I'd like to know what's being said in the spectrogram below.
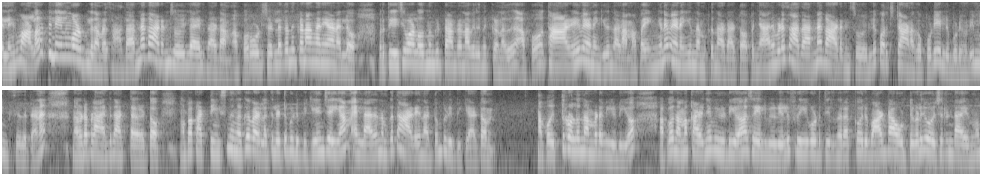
അല്ലെങ്കിൽ വളം ഇട്ടില്ലെങ്കിലും കുഴപ്പമില്ല. നമ്മുടെ സാധാരണ ഗാർഡൻ സോയിലായിരുന്നു നടാം അപ്പോൾ റോഡ് സൈഡിലൊക്കെ നിൽക്കണം അങ്ങനെയാണല്ലോ. പ്രത്യേകിച്ച് വളമൊന്നും കിട്ടാണ്ടാണ് അവർ നിൽക്കുന്നത് അപ്പോൾ താഴെ വേണമെങ്കിൽ നടാം. അപ്പോൾ എങ്ങനെ വേണമെങ്കിൽ നമുക്ക് നടാം കേട്ടോ അപ്പോൾ ഞാനിവിടെ സാധാരണ ഗാർഡൻ സോയിലിൽ കുറച്ച് ചാണകപ്പൊടി എല്ലുപൊടിയും കൂടി മിക്സ് ചെയ്തിട്ടാണ് നമ്മുടെ പ്ലാന്റ് നട്ടത് കേട്ടോ. അപ്പോൾ കട്ടിങ്സ് നിങ്ങൾക്ക് വെള്ളത്തിലിട്ട് പിടിപ്പിക്കുകയും ചെയ്യാം. അല്ലാതെ നമുക്ക് താഴെ നട്ടും പിടിപ്പിക്കാം കേട്ടോ. അപ്പോൾ ഇത്രേ ഉള്ളൂ നമ്മുടെ വീഡിയോ. അപ്പോൾ നമ്മൾ കഴിഞ്ഞ വീഡിയോ സെയിൽ വീഡിയോയിൽ ഫ്രീ കൊടുത്തിരുന്നവരൊക്കെ ഒരുപാട് ഡൗട്ടുകൾ ചോദിച്ചിട്ടുണ്ടായിരുന്നു.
